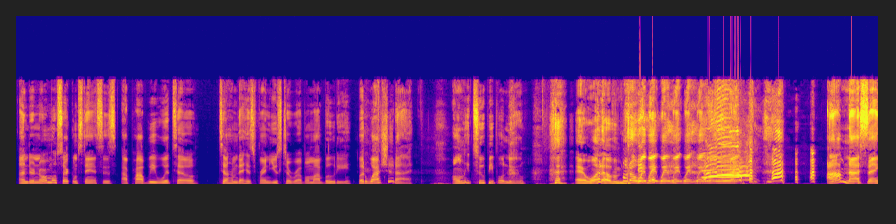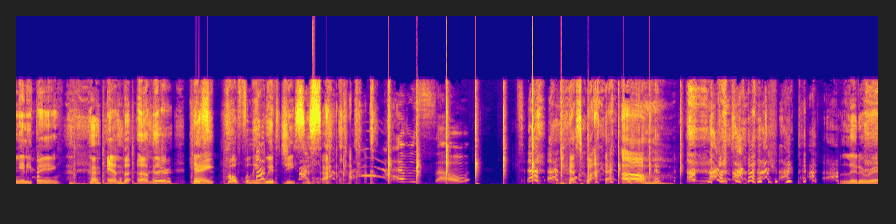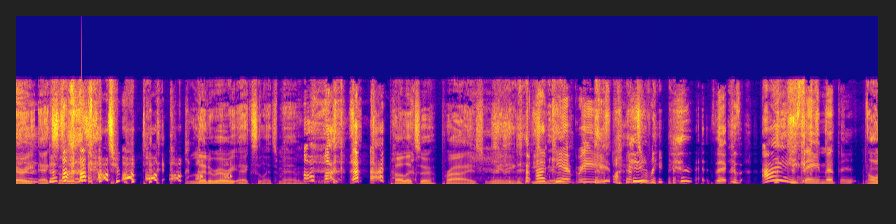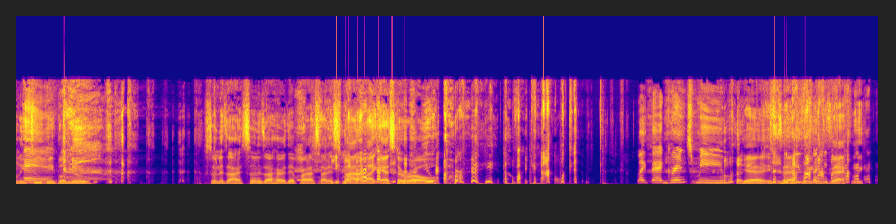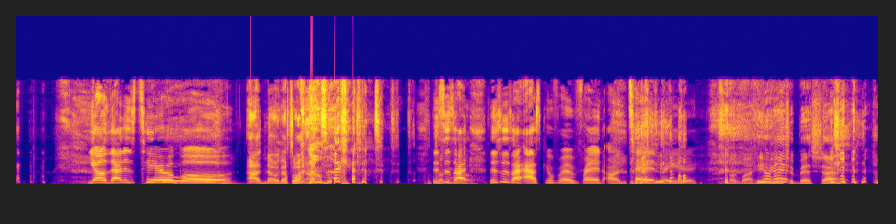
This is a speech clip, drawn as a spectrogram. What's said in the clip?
Under normal circumstances, I probably would tell tell him that his friend used to rub on my booty, but why should I? Only two people knew. and one of them. Hold on, wait, wait, wait, wait, wait, wait, wait, wait, wait. I'm not saying anything, and the other Can't. is hopefully with Jesus. I'm so. That's why. Oh. Literary excellence. Literary excellence, man. Oh my god! Pulitzer Prize winning email. I can't breathe. I had to read. Because I ain't saying nothing. Only two people knew. Soon as I, as soon as I heard that part, I started You smiling like Esther Rolle. You already. Oh my God! Look at Like that Grinch meme. Yeah, exactly, exactly. Yo, that is terrible. I know. That's why. I Oh my god. This is our about, this is our asking for a friend on ten right here. talk about hit me with your best shot.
